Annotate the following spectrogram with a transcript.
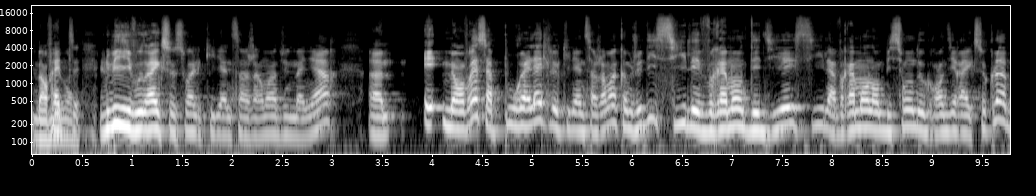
mais en mais fait, bon. lui, il voudrait que ce soit le Kylian Saint-Germain d'une manière. Euh, et, mais en vrai, ça pourrait l'être le Kylian Saint-Germain, comme je dis, s'il est vraiment dédié, s'il a vraiment l'ambition de grandir avec ce club.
